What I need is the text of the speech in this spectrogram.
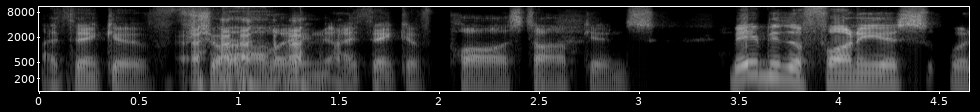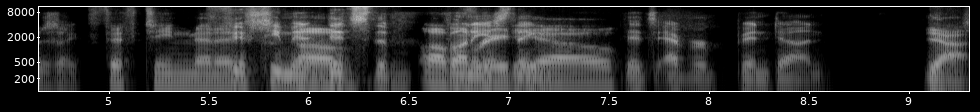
I think of Scharpling, I think of Paul F. Tompkins. Maybe the funniest what is it, like fifteen minutes. 15 minutes. of- It's the funniest radio. thing that's ever been done. yeah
